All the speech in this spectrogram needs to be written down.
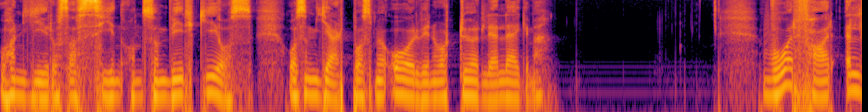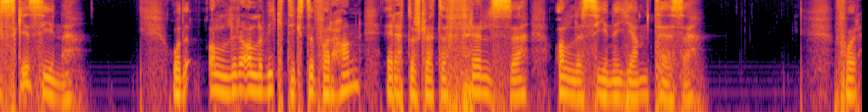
og han gir oss av sin ånd som virker i oss, og som hjelper oss med å overvinne vårt dødelige legeme. Vår far elsker sine, og det aller, aller viktigste for han er rett og slett å frelse alle sine hjem til seg. For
